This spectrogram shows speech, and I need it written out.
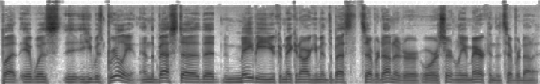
but it was he was brilliant and the best uh, that maybe you could make an argument the best that's ever done it or, or certainly American that's ever done it.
